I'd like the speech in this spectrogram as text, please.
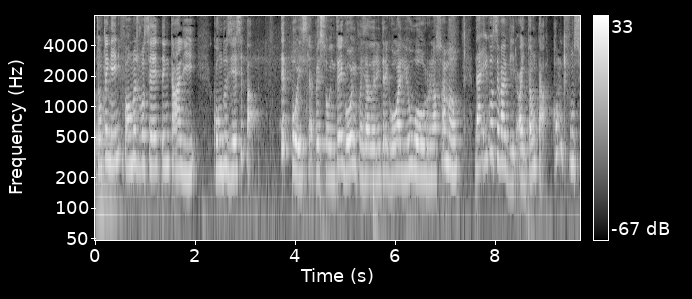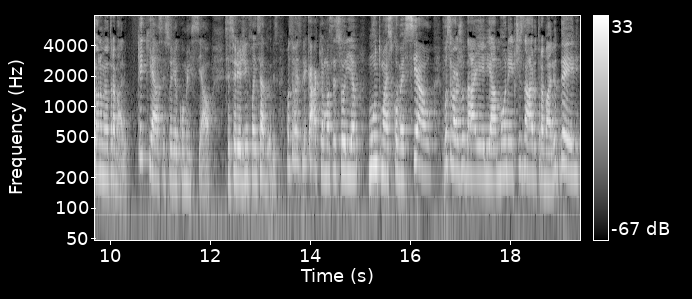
Então uhum. tem N formas de você tentar ali conduzir esse papo. Depois que a pessoa entregou, o influenciador entregou ali o ouro na sua mão, daí você vai vir, ó, então tá, como que funciona o meu trabalho? O que, que é assessoria comercial? Assessoria de influenciadores. Você vai explicar que é uma assessoria muito mais comercial, você vai ajudar ele a monetizar o trabalho dele,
